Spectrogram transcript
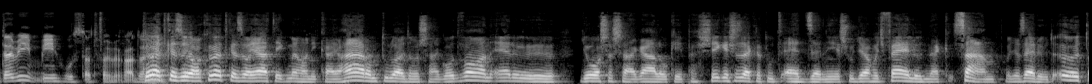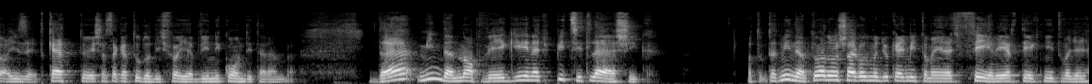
De mi, mi húztat fel meg adani? Következő, a következő a játék mechanikája. Három tulajdonságod van, erő, gyorsaság, állóképesség, és ezekre tudsz edzeni, és ugye, hogy fejlődnek szám, hogy az erőd 5, a izét 2, és ezeket tudod így följebb vinni konditerembe. De minden nap végén egy picit leesik. Tehát minden tulajdonságod mondjuk egy, mit tudom én, egy fél értéknyit, vagy egy,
